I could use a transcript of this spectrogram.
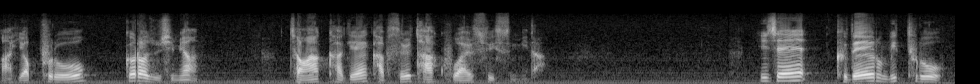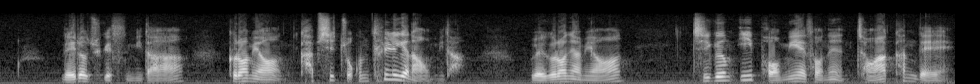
아, 옆으로 끌어 주시면 정확하게 값을 다 구할 수 있습니다. 이제 그대로 밑으로 내려주겠습니다. 그러면 값이 조금 틀리게 나옵니다. 왜 그러냐면 지금 이 범위에서는 정확한데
